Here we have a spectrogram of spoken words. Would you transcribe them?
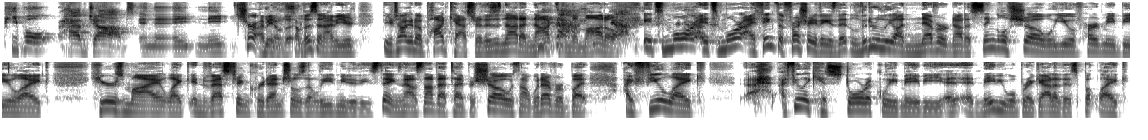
people have jobs and they need sure i mean know, listen i mean you're you're talking to a podcaster. This is not a knock yeah, on the model. yeah, it's more yeah. it's more i think the frustrating thing is that literally on never not a single show will you have heard me be like here's my like investing credentials that lead me to these things. Now it's not that type of show it's not whatever but i feel like i feel like historically maybe and maybe we'll break out of this but like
